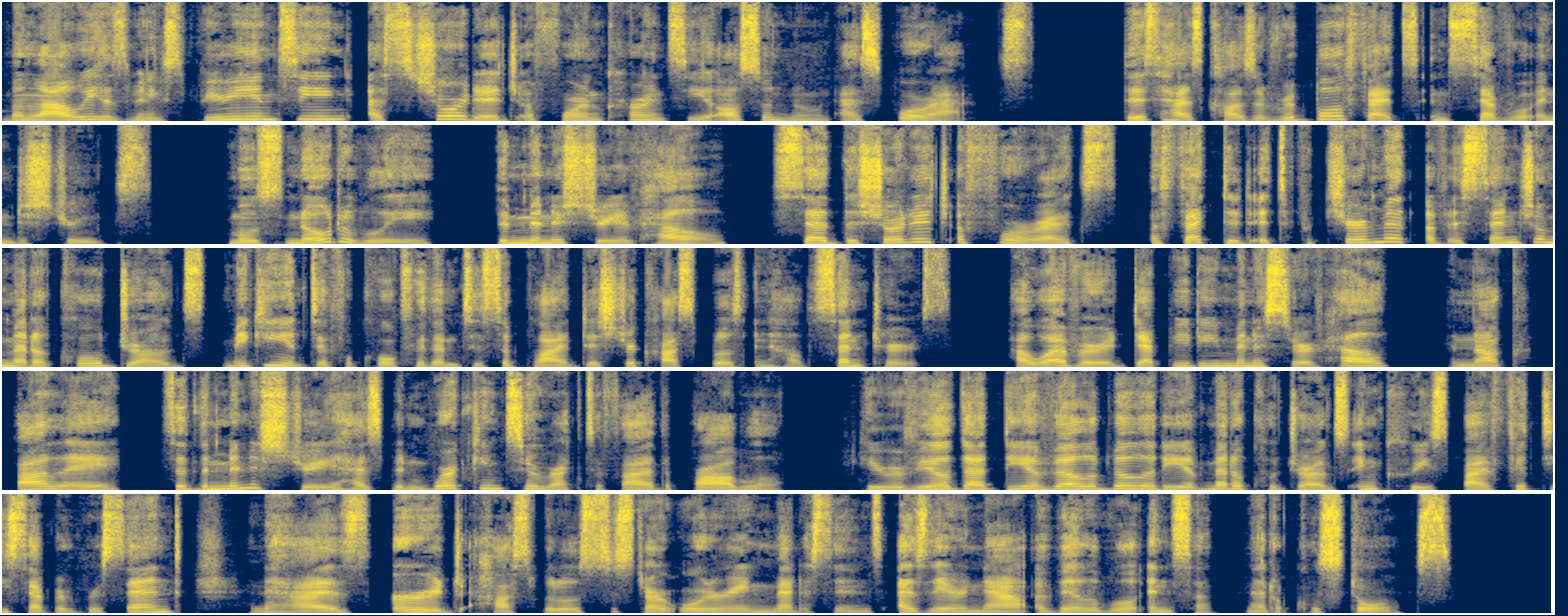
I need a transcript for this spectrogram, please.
Malawi has been experiencing a shortage of foreign currency, also known as forex. This has caused ripple effects in several industries. Most notably, the Ministry of Health said the shortage of forex affected its procurement of essential medical drugs, making it difficult for them to supply district hospitals and health centers. However, Deputy Minister of Health, Enoch Phale, said the ministry has been working to rectify the problem. He revealed that the availability of medical drugs increased by 57% and has urged hospitals to start ordering medicines as they are now available in some medical stores.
